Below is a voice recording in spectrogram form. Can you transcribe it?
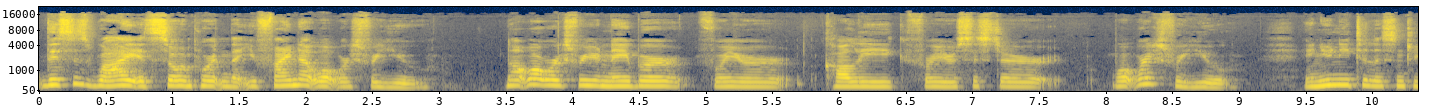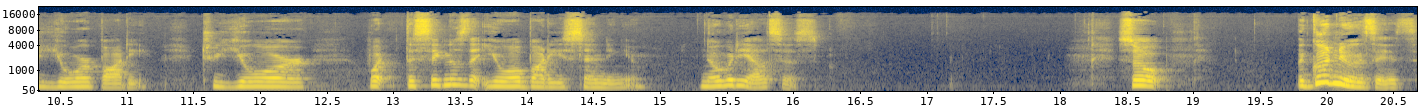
this is why it's so important that you find out what works for you, not what works for your neighbor, for your colleague, for your sister, what works for you. And you need to listen to your body, to your what the signals that your body is sending you nobody else's. So, the good news is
